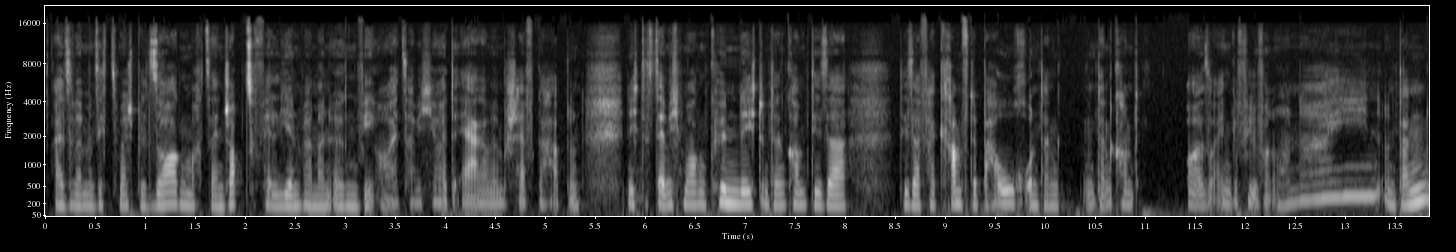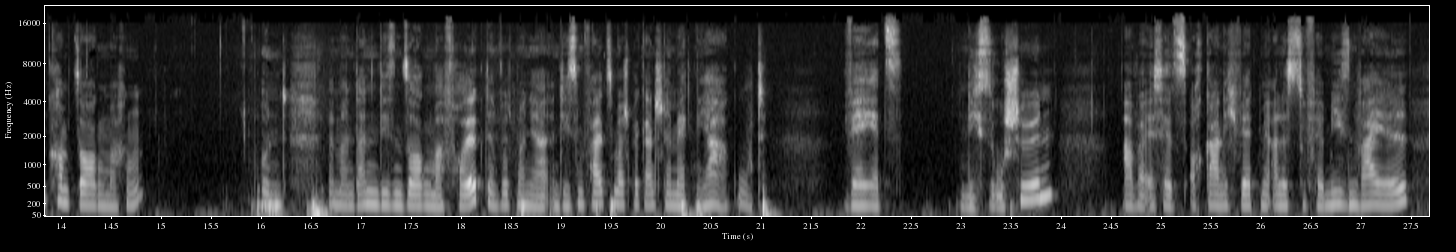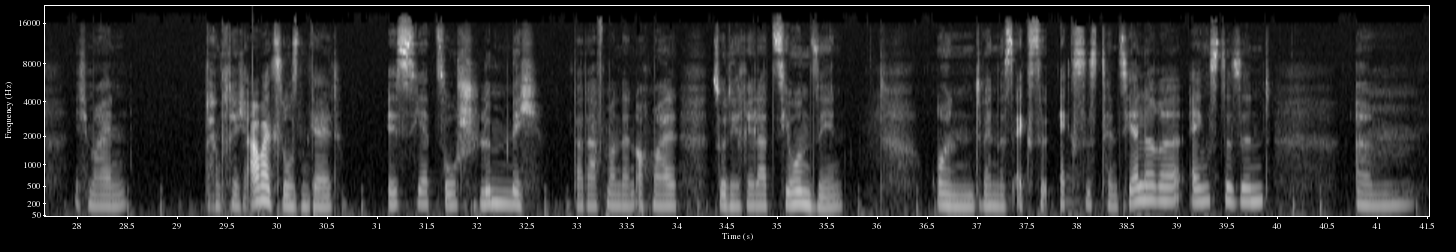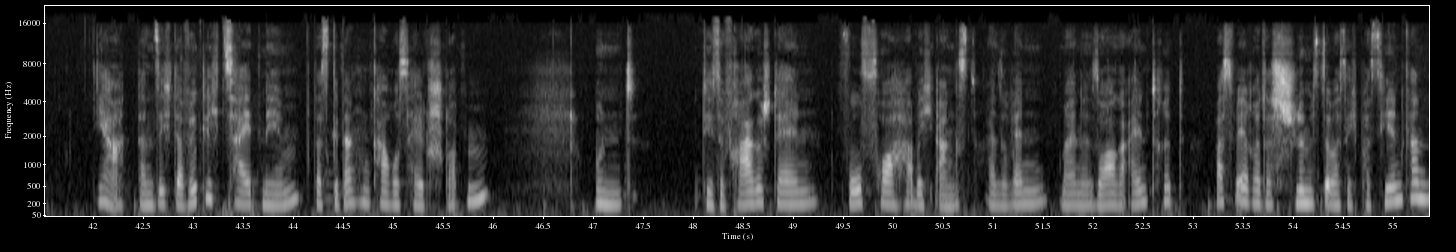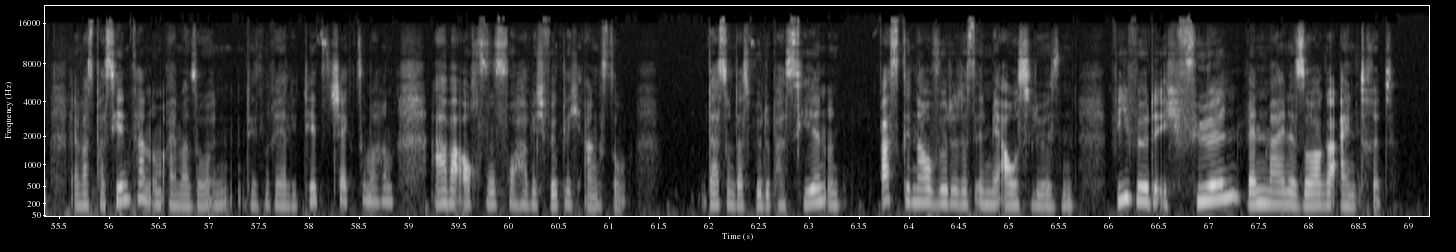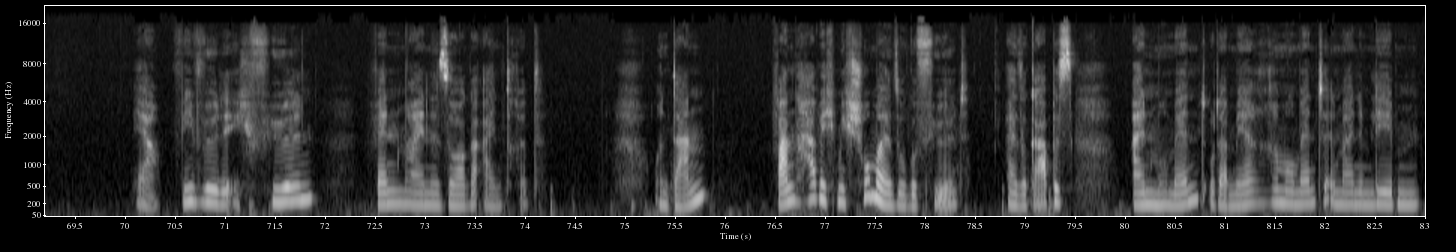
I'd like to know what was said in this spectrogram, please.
Also wenn man sich zum Beispiel Sorgen macht, seinen Job zu verlieren, weil man irgendwie, oh, jetzt habe ich hier heute Ärger mit dem Chef gehabt und nicht, dass der mich morgen kündigt und dann kommt dieser, dieser verkrampfte Bauch und dann, und dann kommt oh, so ein Gefühl von, oh nein, und dann kommt Sorgen machen. Und wenn man dann diesen Sorgen mal folgt, dann wird man ja in diesem Fall zum Beispiel ganz schnell merken, ja gut, wäre jetzt nicht so schön, aber ist jetzt auch gar nicht wert, mir alles zu vermiesen, weil ich meine, dann kriege ich Arbeitslosengeld. Ist jetzt so schlimm nicht. Da darf man dann auch mal so die Relation sehen. Und wenn das ex existenziellere Ängste sind, ähm, ja, dann sich da wirklich Zeit nehmen, das Gedankenkarussell stoppen und diese Frage stellen, wovor habe ich Angst? Also wenn meine Sorge eintritt, was wäre das Schlimmste, was ich passieren kann, äh, was passieren kann, um einmal so in diesen Realitätscheck zu machen, aber auch wovor habe ich wirklich Angst, so das und das würde passieren und was genau würde das in mir auslösen? Wie würde ich fühlen, wenn meine Sorge eintritt? Ja, wie würde ich fühlen, wenn meine Sorge eintritt? Und dann, wann habe ich mich schon mal so gefühlt? Also gab es einen Moment oder mehrere Momente in meinem Leben,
